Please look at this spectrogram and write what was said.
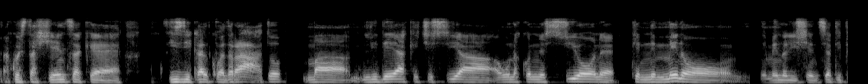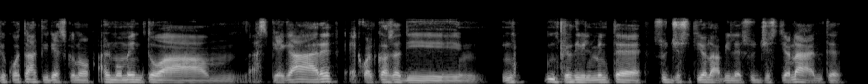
a questa scienza che è fisica al quadrato, ma l'idea che ci sia una connessione che nemmeno, nemmeno gli scienziati più quotati riescono al momento a, a spiegare è qualcosa di incredibilmente suggestionabile, suggestionante.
